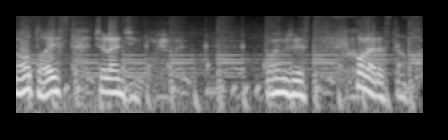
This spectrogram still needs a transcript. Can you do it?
No to jest challenging powiem. Powiem, że jest w cholerę stromo.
